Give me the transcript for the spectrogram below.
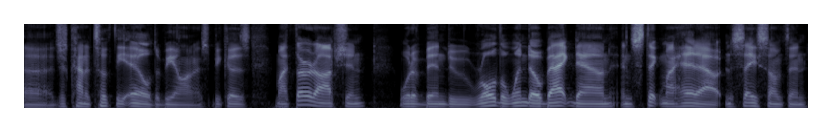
Uh, just kind of took the L to be honest, because my third option would have been to roll the window back down and stick my head out and say something,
